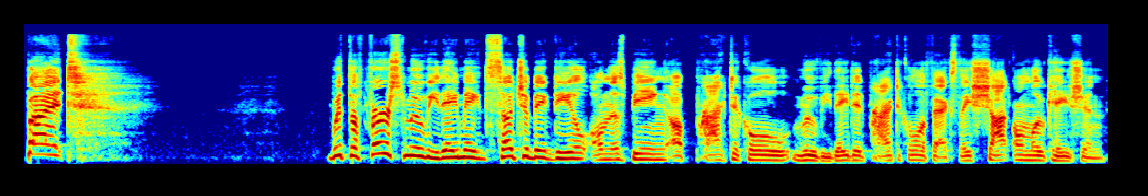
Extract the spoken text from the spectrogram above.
But with the first movie, they made such a big deal on this being a practical movie. They did practical effects, they shot on location.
